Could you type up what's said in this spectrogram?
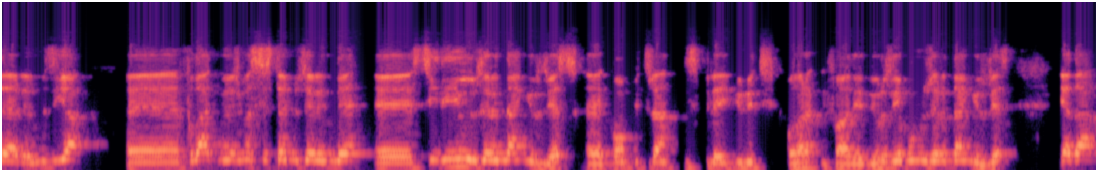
değerlerimizi ya e, Flight Management System üzerinde e, CDU üzerinden gireceğiz. E, Computer and Display Unit olarak ifade ediyoruz. Ya bunun üzerinden gireceğiz ya da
